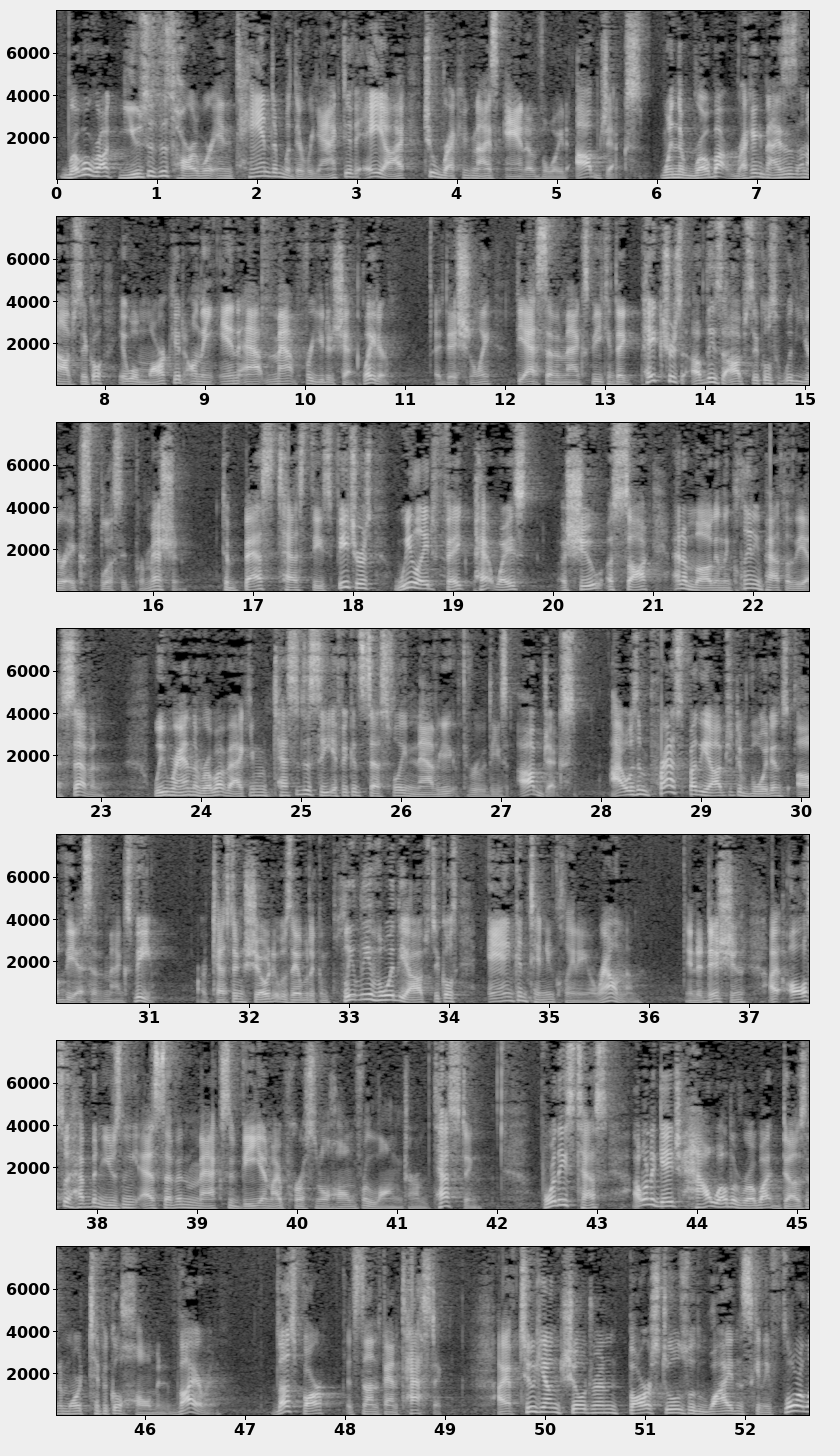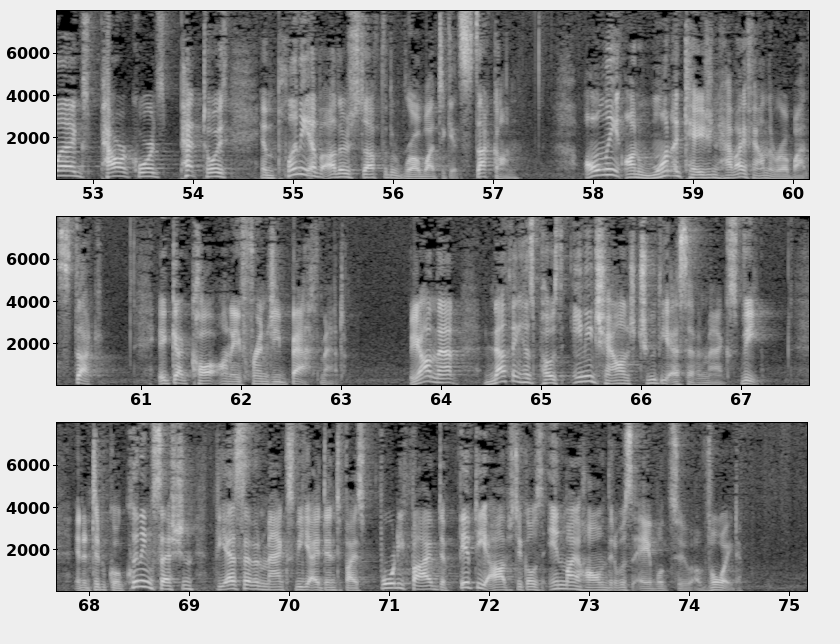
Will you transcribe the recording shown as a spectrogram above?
Roborock uses this hardware in tandem with the reactive AI to recognize and avoid objects. When the robot recognizes an obstacle, it will mark it on the in app map for you to check later. Additionally, the S7 Max V can take pictures of these obstacles with your explicit permission. To best test these features, we laid fake pet waste, a shoe, a sock, and a mug in the cleaning path of the S7. We ran the robot vacuum and tested to see if it could successfully navigate through these objects. I was impressed by the object avoidance of the S7 Max V. Our testing showed it was able to completely avoid the obstacles and continue cleaning around them. In addition, I also have been using the S7 Max V in my personal home for long term testing. For these tests, I want to gauge how well the robot does in a more typical home environment. Thus far, it's done fantastic. I have two young children, bar stools with wide and skinny floor legs, power cords, pet toys, and plenty of other stuff for the robot to get stuck on. Only on one occasion have I found the robot stuck. It got caught on a fringy bath mat. Beyond that, nothing has posed any challenge to the S7 Max V. In a typical cleaning session, the S7 Max V identifies 45 to 50 obstacles in my home that it was able to avoid.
